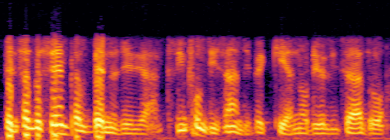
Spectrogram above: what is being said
pensando sempre al bene degli altri. In fondo i santi perché hanno realizzato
